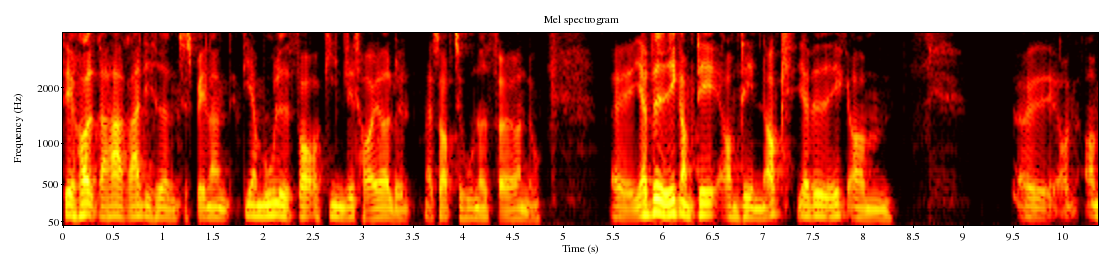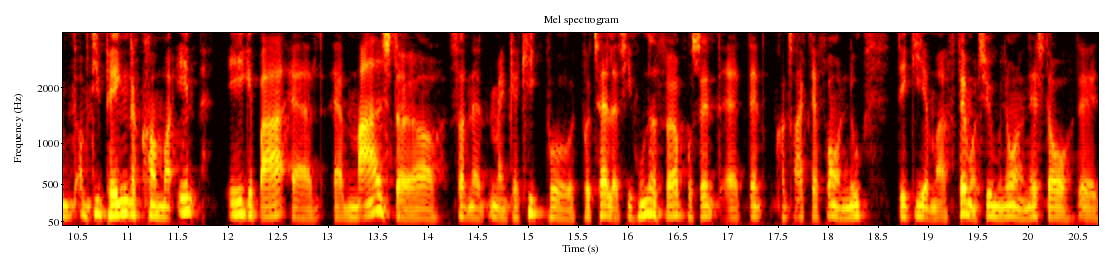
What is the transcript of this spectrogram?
det hold, der har rettighederne til spilleren, de har mulighed for at give en lidt højere løn, altså op til 140 nu. Øh, jeg ved ikke, om det, om det er nok. Jeg ved ikke, om, øh, om, om de penge, der kommer ind, ikke bare er, er meget større, sådan at man kan kigge på, på tallet og sige 140% af den kontrakt, jeg får nu, det giver mig 25 millioner næste år. Øh,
